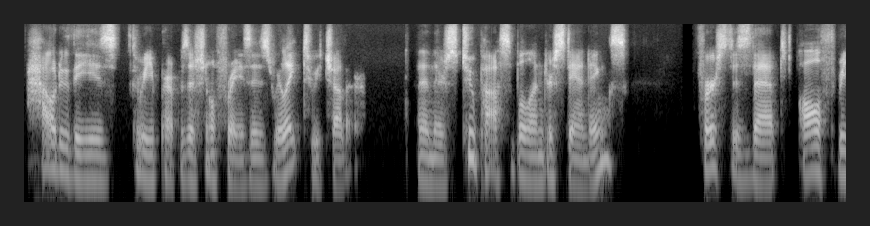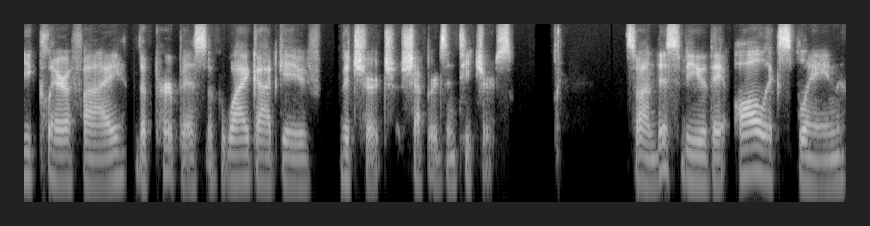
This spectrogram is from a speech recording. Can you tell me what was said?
how do these three prepositional phrases relate to each other? And there's two possible understandings. First is that all three clarify the purpose of why God gave the church shepherds and teachers. So, on this view, they all explain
